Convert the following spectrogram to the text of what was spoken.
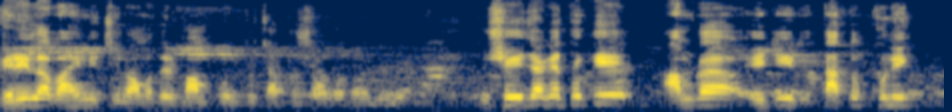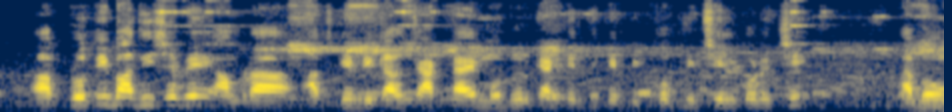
গেরিলা বাহিনী ছিল, আমাদের বামপন্থী ছাত্র সংগঠনগুলো তো সেই জায়গা থেকে আমরা এটির তাৎক্ষণিক প্রতিবাদ হিসেবে আমরা আজকে বিকাল চারটায় মধুর ক্যান্টিন থেকে বিক্ষোভ মিছিল করেছি। এবং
